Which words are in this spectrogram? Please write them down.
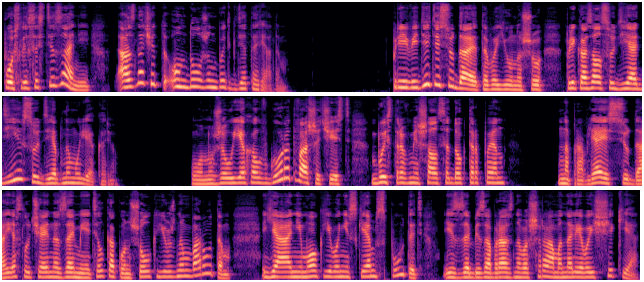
после состязаний, а значит, он должен быть где-то рядом. «Приведите сюда этого юношу», — приказал судья Ди судебному лекарю. «Он уже уехал в город, Ваша честь», — быстро вмешался доктор Пен. Направляясь сюда, я случайно заметил, как он шел к южным воротам. Я не мог его ни с кем спутать из-за безобразного шрама на левой щеке.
